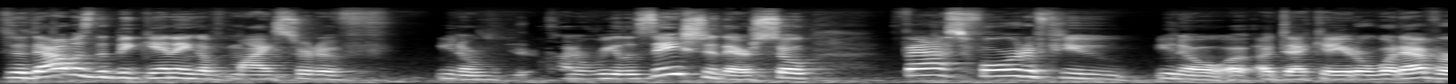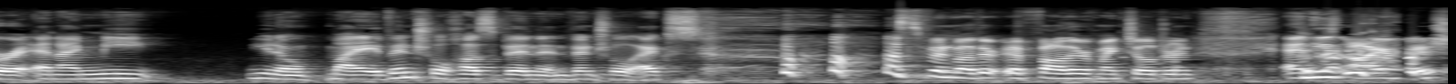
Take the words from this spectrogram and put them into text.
so that was the beginning of my sort of you know kind of realization there. So fast forward a few you know a, a decade or whatever and i meet you know my eventual husband and eventual ex husband mother father of my children and he's irish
